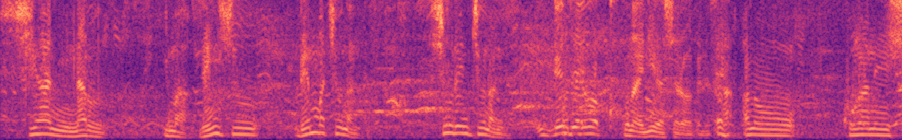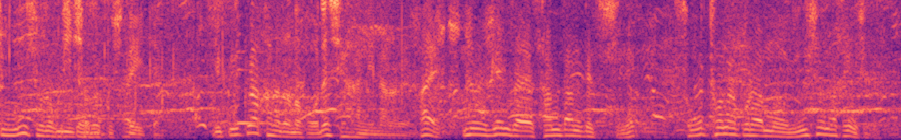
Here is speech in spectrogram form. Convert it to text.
師範になる今練習練馬中なんです。修練中なんです。現在は国内にいらっしゃるわけですえかあの小金井支部に所属しております属していて、ゆくゆくはカナダの方で師範になられる。はい、はいもう現在三段ですしね。相当なこれはもう優秀な選手です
